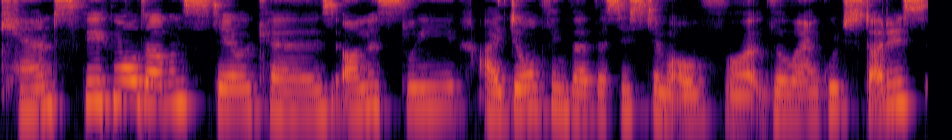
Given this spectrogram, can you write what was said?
can't speak Moldovan still because honestly, I don't think that the system of uh, the language studies,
